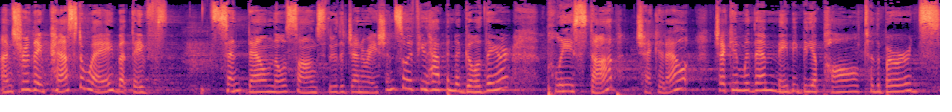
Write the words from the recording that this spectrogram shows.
I'm sure they've passed away, but they've sent down those songs through the generations. So if you happen to go there, please stop, check it out, check in with them, maybe be a pal to the birds.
